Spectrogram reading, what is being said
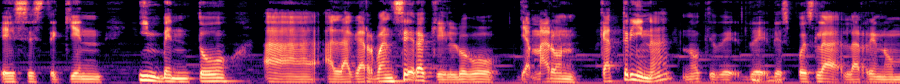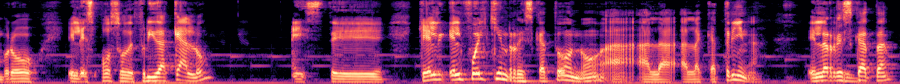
es este quien inventó a, a la garbancera, que luego llamaron Katrina, ¿no? que después la, renombró el esposo de Frida Kahlo, este, que él, fue el quien rescató ¿no? a, la, a Katrina. Él la rescata.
